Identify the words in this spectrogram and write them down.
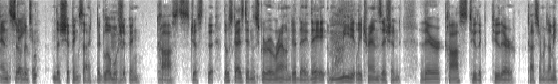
and so danger. the the shipping side, the global mm-hmm. shipping costs just uh, those guys didn't screw around did they they immediately transitioned their costs to the to their customers. I mean,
